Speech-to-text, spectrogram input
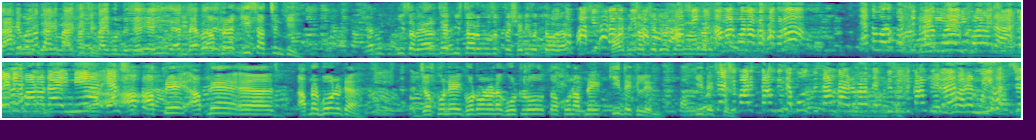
যাকে বলব তাকে তাই কিন্তু তাই বলবে যে এই এর আপনারা কি চাচ্ছেন কি? বিচার এর যে বিচার উপযুক্ত সেটি করতে হবে। আর বিচার যেটা যেমন আমার বোন আমরা খাব না এত বড় করছি এডি বড়টা এই মেয়ে আর এর আপনি আপনি আপনার বোন ওটা? যখন এই ঘটনাটা ঘটলো তখন আপনি কি দেখলেন? কি দেখছেন? বলতেছে আমি বাইরে বেড়াতে দেখতেছি যে কাম ঘরের মধ্যে ই হচ্ছে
